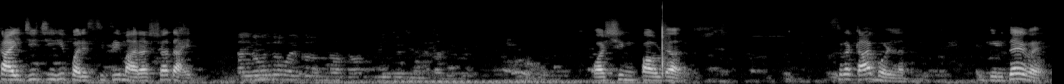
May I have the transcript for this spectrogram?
काळजीची ही परिस्थिती महाराष्ट्रात आहे. Washing powder. दुसरं काय बोलणार? दुर्दैव आहे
